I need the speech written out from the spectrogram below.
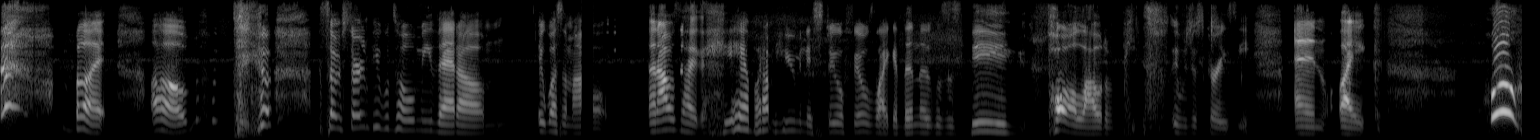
but um, so certain people told me that um it wasn't my fault. And I was like, yeah, but I'm human. It still feels like it. Then there was this big fallout of peace. It was just crazy. And like, whew,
